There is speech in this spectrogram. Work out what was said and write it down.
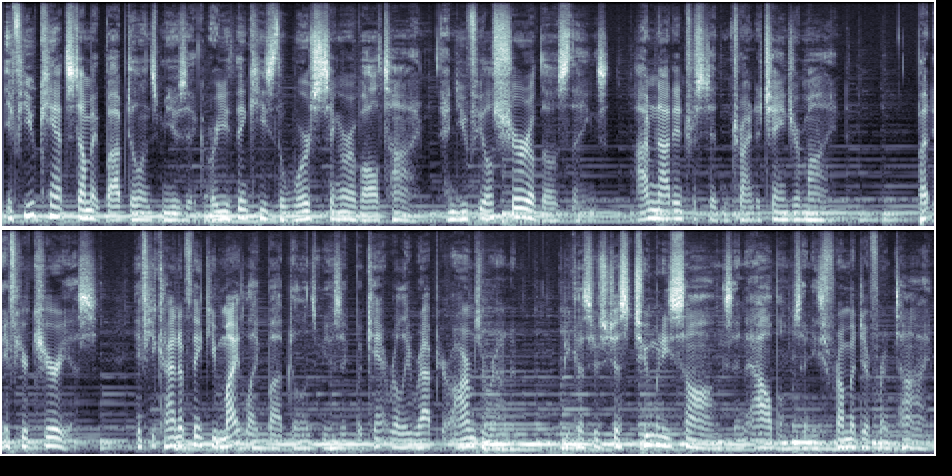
If you can't stomach Bob Dylan's music or you think he's the worst singer of all time and you feel sure of those things, I'm not interested in trying to change your mind. But if you're curious, if you kind of think you might like Bob Dylan's music but can't really wrap your arms around him because there's just too many songs and albums and he's from a different time,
